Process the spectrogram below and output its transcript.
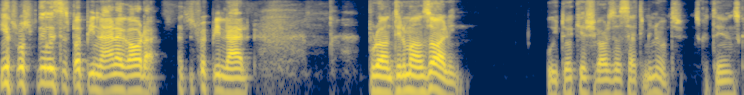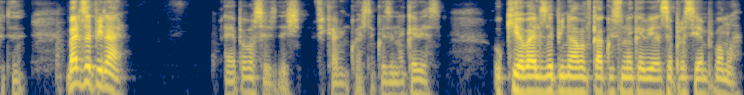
E eles vão pedir licença para pinar agora. Para pinar. Pronto, irmãos, olhem. Ui, estou aqui a chegar aos 17 minutos. 51, 51. Velhos a pinar. É para vocês deixem, ficarem com esta coisa na cabeça. O que a velhos a pinar vão ficar com isso na cabeça para sempre. Vamos lá.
